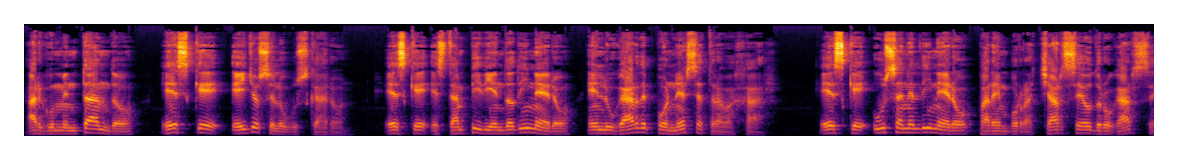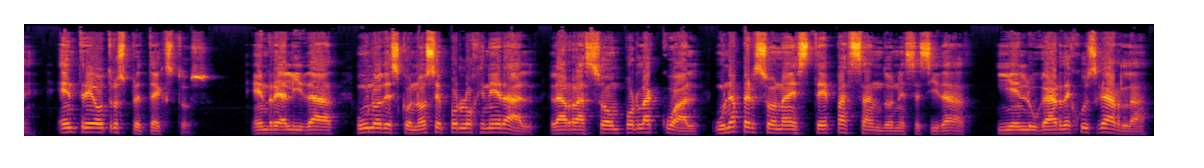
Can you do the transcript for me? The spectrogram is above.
argumentando es que ellos se lo buscaron, es que están pidiendo dinero en lugar de ponerse a trabajar, es que usan el dinero para emborracharse o drogarse, entre otros pretextos. En realidad, uno desconoce por lo general la razón por la cual una persona esté pasando necesidad, y en lugar de juzgarla,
